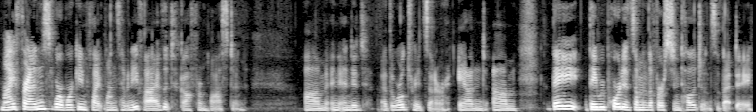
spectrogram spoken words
my friends were working Flight 175 that took off from Boston. Um, and ended at the World Trade Center. And um, they they reported some of the first intelligence of that day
